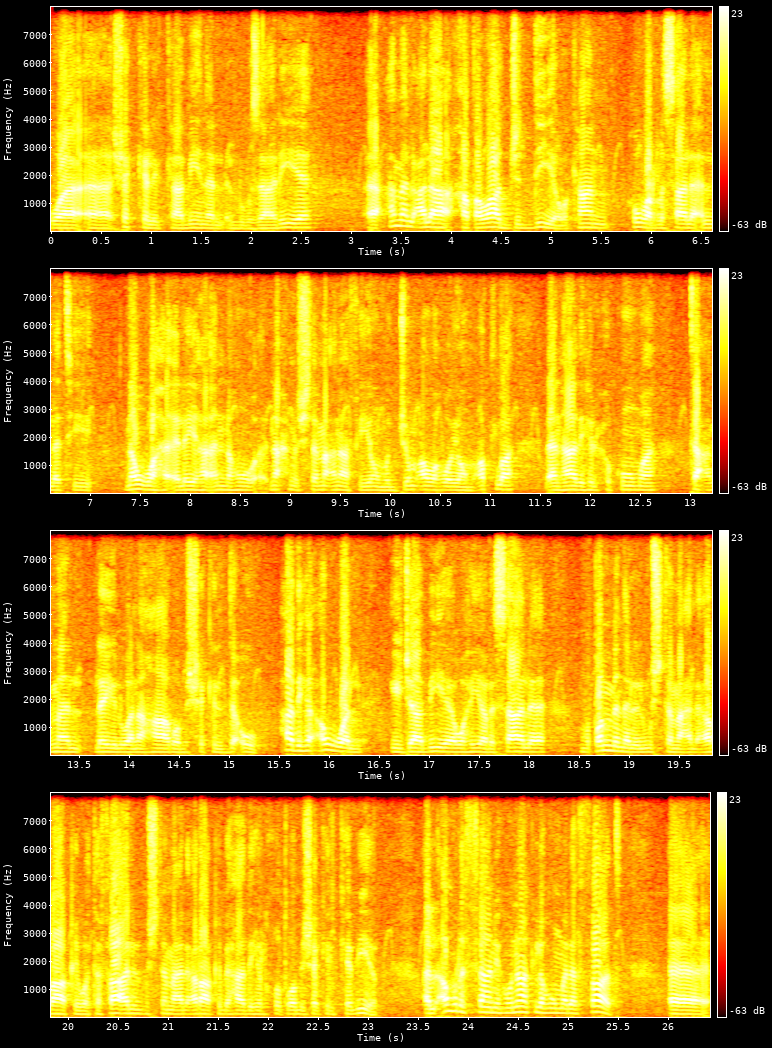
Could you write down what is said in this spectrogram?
وشكل الكابينة الوزارية آه، عمل على خطوات جدية. وكان هو الرسالة التي نوه إليها أنه نحن اجتمعنا في يوم الجمعة وهو يوم عطلة لأن هذه الحكومة تعمل ليل ونهار وبشكل دؤوب. هذه أول إيجابية وهي رسالة مطمنة للمجتمع العراقي وتفاعل المجتمع العراقي بهذه الخطوة بشكل كبير. الأمر الثاني هناك له ملفات آه،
